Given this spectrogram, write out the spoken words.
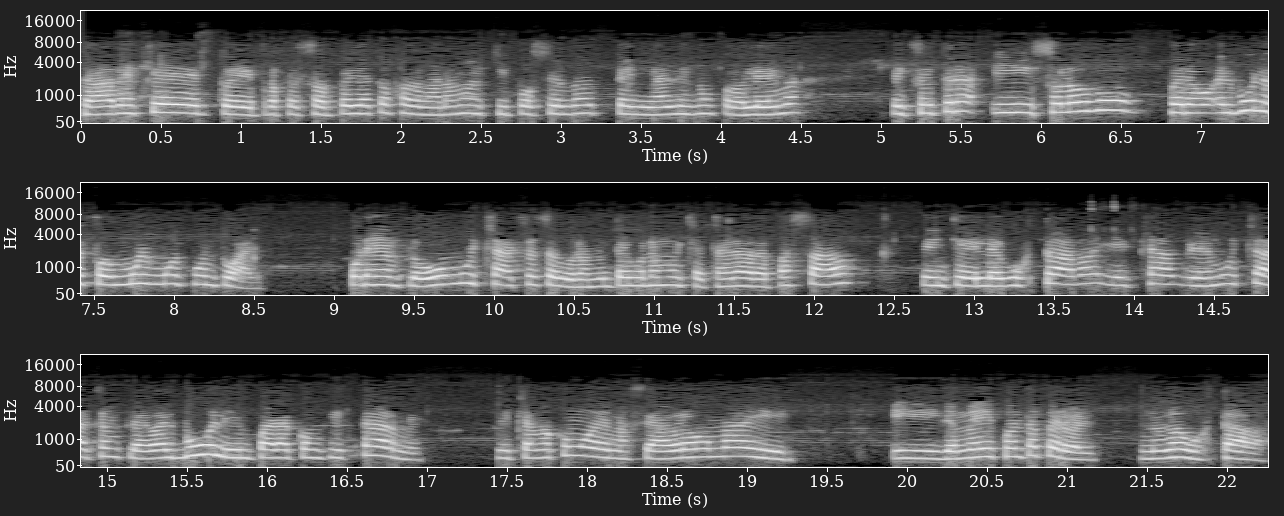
cada vez que el pues, profesor pediatra formáramos equipo siempre tenía el mismo problema, etcétera, y solo hubo, pero el bullying fue muy, muy puntual. Por ejemplo, hubo un muchacho, seguramente alguna muchacha le habrá pasado, en que le gustaba y el, muchacho empleaba el bullying para conquistarme. Me echaba como demasiada broma y, y yo me di cuenta, pero él no me gustaba.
